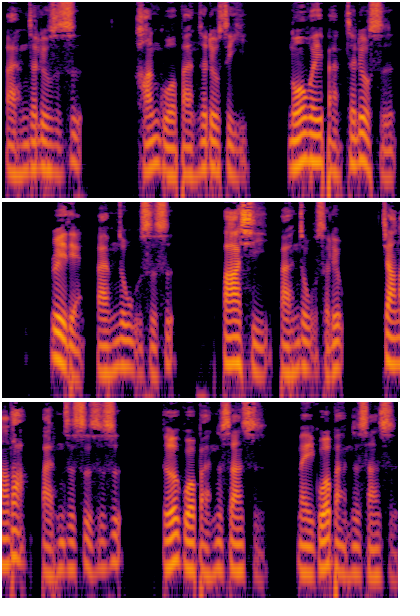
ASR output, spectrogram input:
百分之六十四，韩国百分之六十一，挪威百分之六十，瑞典百分之五十四，巴西百分之五十六，加拿大百分之四十四，德国百分之三十。美国百分之三十，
